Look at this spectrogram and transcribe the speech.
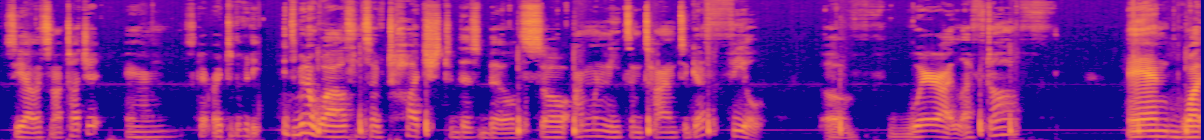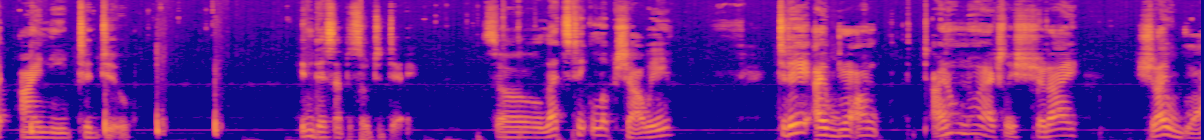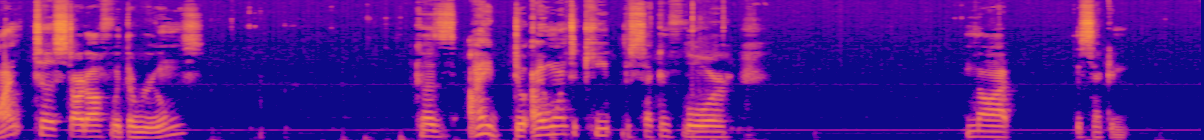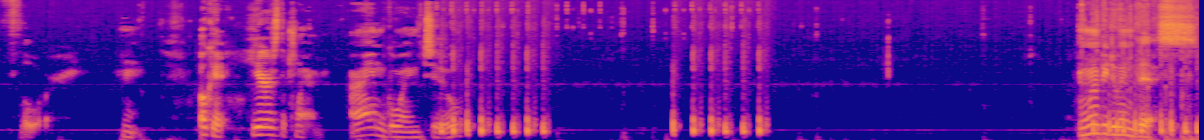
So yeah, let's not touch it, and let's get right to the video. It's been a while since I've touched this build, so I'm gonna need some time to get a feel of where I left off, and what I need to do in this episode today. So let's take a look, shall we? Today I want, I don't know actually, should I, should I want to start off with the rooms? Because I do I want to keep the second floor not the second floor. Hmm. Okay, here's the plan. I am going to I'm going to be doing this.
